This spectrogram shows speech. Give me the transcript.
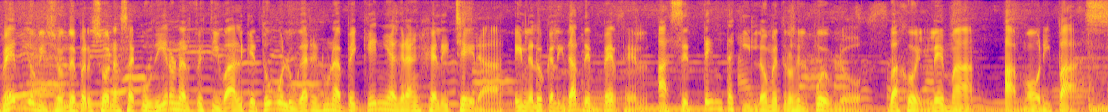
Medio millón de personas acudieron al festival que tuvo lugar en una pequeña granja lechera en la localidad de Bethel, a 70 kilómetros del pueblo, bajo el lema Amor y Paz.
